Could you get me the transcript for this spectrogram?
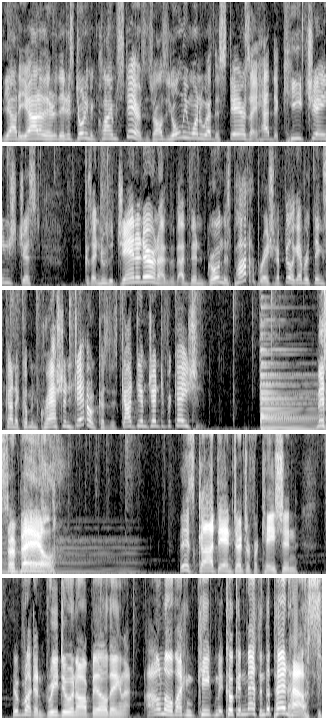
yada yada. They, they just don't even climb stairs. And so I was the only one who had the stairs. I had the key changed just because I knew the janitor, and I've, I've been growing this pot operation. I feel like everything's kind of coming crashing down because of this goddamn gentrification. Mr. Bale! This goddamn gentrification. They're fucking redoing our building, I, don't know if I can keep cooking meth in the penthouse.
